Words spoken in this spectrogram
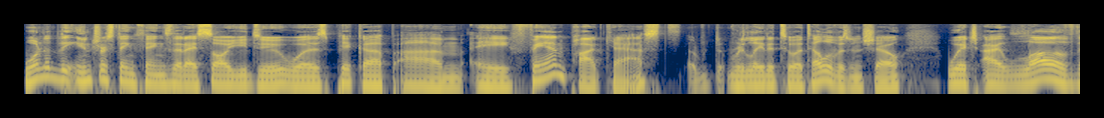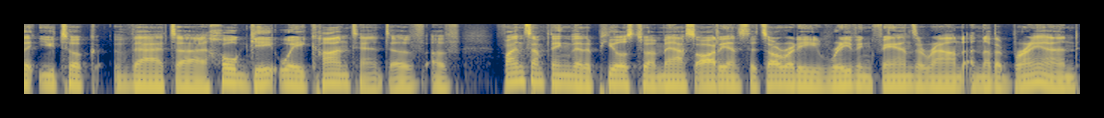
One of the interesting things that I saw you do was pick up um, a fan podcast related to a television show, which I love that you took that uh, whole gateway content of of find something that appeals to a mass audience that's already raving fans around another brand,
